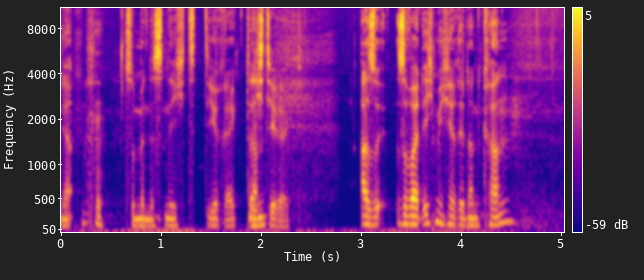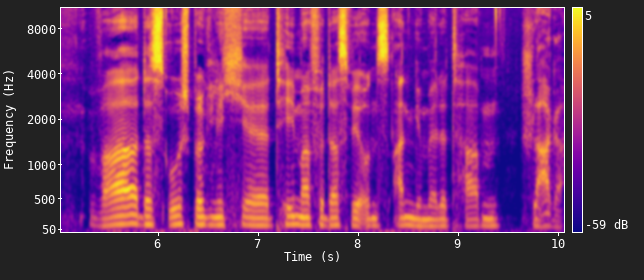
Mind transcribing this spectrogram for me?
Zumindest nicht direkt dann. nicht direkt. Also, soweit ich mich erinnern kann, war das ursprüngliche Thema, für das wir uns angemeldet haben, Schlager.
